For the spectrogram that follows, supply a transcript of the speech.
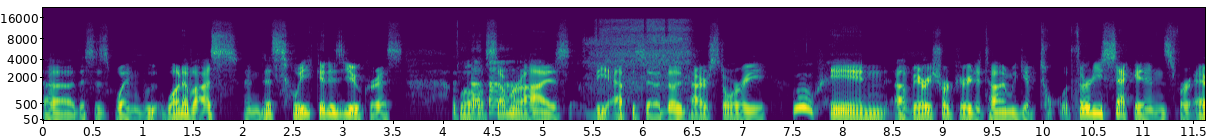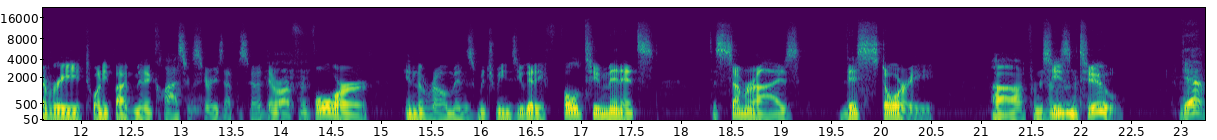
Uh, this is when we, one of us, and this week it is you, Chris, will summarize the episode, the entire story Woo. in a very short period of time. We give tw- 30 seconds for every 25 minute classic series episode. There are Mhm. four in the Romans, which means you get a full two minutes to summarize this story uh, from season two. Yeah.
